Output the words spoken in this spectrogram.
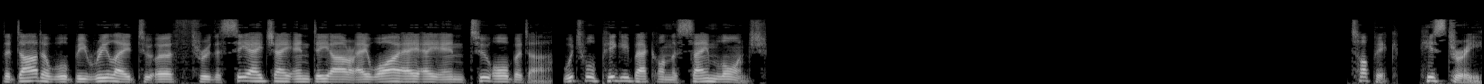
The data will be relayed to Earth through the CHANDRAYAAN-2 orbiter, which will piggyback on the same launch. History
